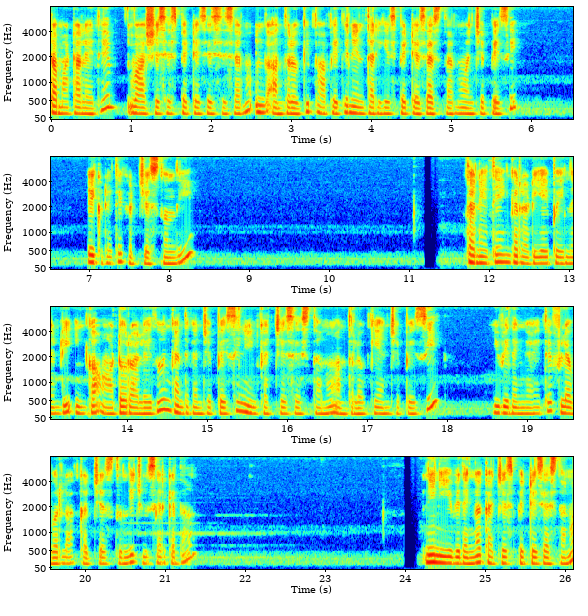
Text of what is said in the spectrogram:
టమాటాలు అయితే వాష్ చేసేసి పెట్టేసేసేసాను. ఇంకా అంతలోకి పాప అయితే నేను తరిగేసి పెట్టేసేస్తాను అని చెప్పేసి ఇక్కడైతే కట్ చేస్తుంది. తనైతే ఇంకా రెడీ అయిపోయిందండి. ఇంకా ఆటో రాలేదు. ఇంకా అందుకని చెప్పేసి నేను కట్ చేసేస్తాను అంతలోకి అని చెప్పేసి ఈ విధంగా అయితే ఫ్లేవర్లా కట్ చేస్తుంది. చూశారు కదా? నేను ఈ విధంగా కట్ చేసి పెట్టేసేస్తాను.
